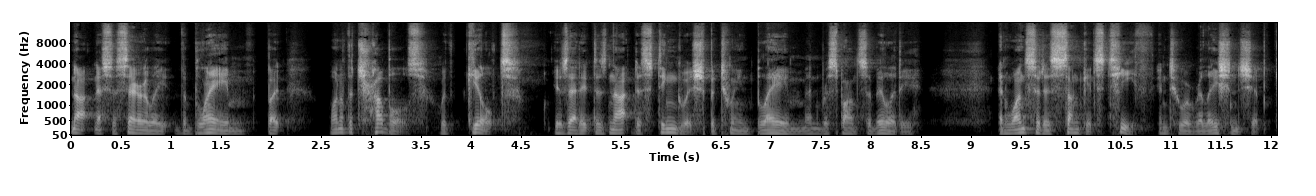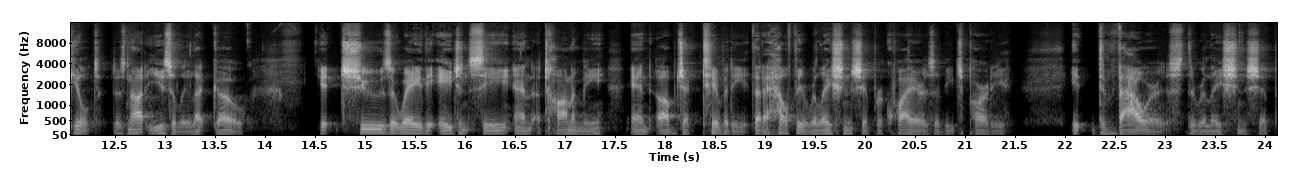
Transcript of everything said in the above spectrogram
Not necessarily the blame, but one of the troubles with guilt is that it does not distinguish between blame and responsibility. And once it has sunk its teeth into a relationship, guilt does not easily let go. It chews away the agency and autonomy and objectivity that a healthy relationship requires of each party. It devours the relationship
